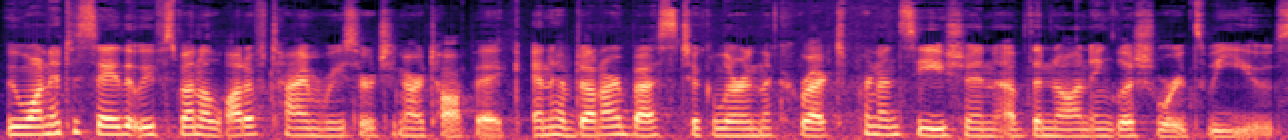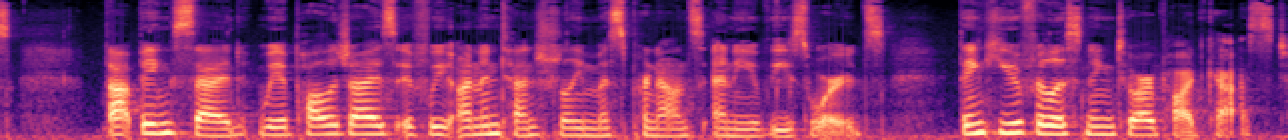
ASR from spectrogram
we wanted to say that we've spent a lot of time researching our topic and have done our best to learn the correct pronunciation of the non English words we use. That being said, we apologize if we unintentionally mispronounce any of these words. Thank you for listening to our podcast.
